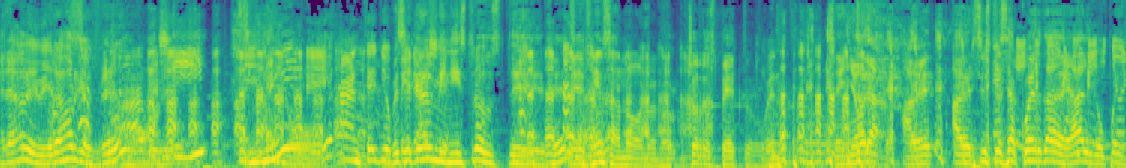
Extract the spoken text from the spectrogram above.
¿Era bebé era Jorge Alfredo? Ah, Sí, sí, eh, antes de Yo pensé que era el ministro de, de De defensa. no, no, no, mucho respeto. Bueno, señora, a ver, a ver si usted se acuerda de algo, pues.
